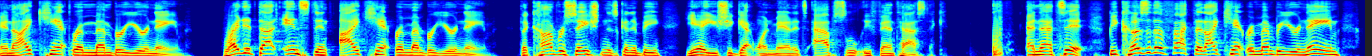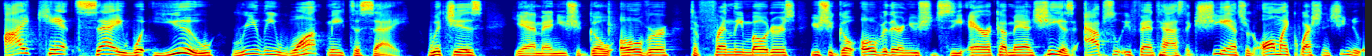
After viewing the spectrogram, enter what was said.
And I can't remember your name. Right at that instant, I can't remember your name. The conversation is going to be, Yeah, you should get one, man. It's absolutely fantastic. And that's it. Because of the fact that I can't remember your name, I can't say what you really want me to say, which is, yeah, man, you should go over to Friendly Motors. You should go over there and you should see Erica, man. She is absolutely fantastic. She answered all my questions. She knew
